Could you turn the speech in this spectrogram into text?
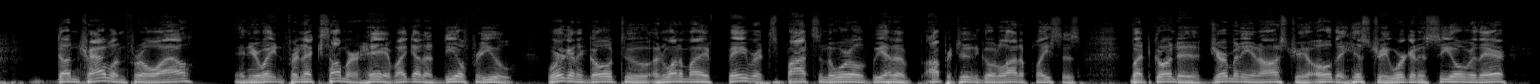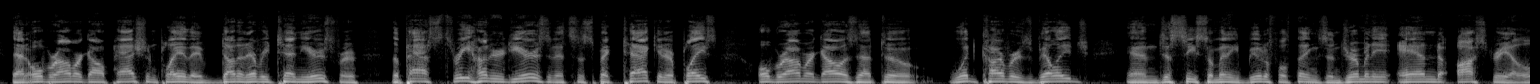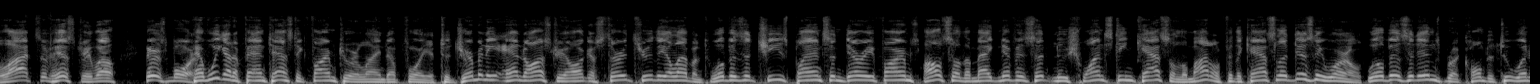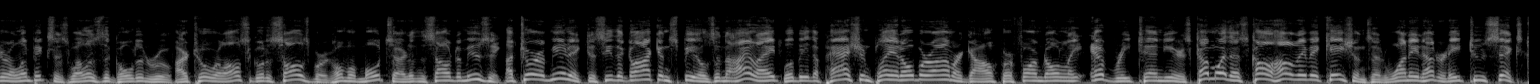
done traveling for a while and you're waiting for next summer, hey, have I got a deal for you? We're going to go to and one of my favorite spots in the world. We had an opportunity to go to a lot of places, but going to Germany and Austria, oh, the history we're going to see over there. That Oberammergau Passion Play, they've done it every 10 years for the past 300 years, and it's a spectacular place. Oberammergau is at uh, Wood Carvers Village and just see so many beautiful things in Germany and Austria. Lots of history. Well, here's more. Have we got a fantastic farm tour lined up for you to Germany and Austria August 3rd through the 11th. We'll visit cheese plants and dairy farms, also the magnificent Neuschwanstein Castle, the model for the castle at Disney World. We'll visit Innsbruck, home to two Winter Olympics, as well as the Golden Roof. Our tour will also go to Salzburg, home of Mozart and the Sound of Music. A tour of Munich to see the Glockenspiels, and the highlight will be the Passion Play at Oberammergau, performed only every 10 years. Come with us. Call Holiday Vacations at 1 800 826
